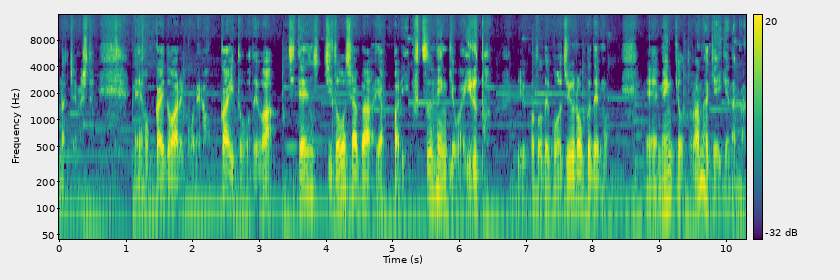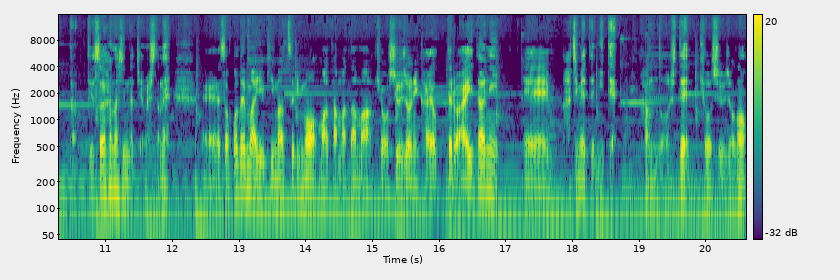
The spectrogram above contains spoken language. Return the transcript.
なっちゃいました。えー、北海道あれこれ。北海道では自転、自動車がやっぱり普通免許がいると。いうことで、56でも、えー、免許を取らなきゃいけなかったっていう、そういう話になっちゃいましたね。えー、そこで、まあ、雪祭りも、まあ、たまたま教習所に通ってる間に、えー、初めて見て感動して教習所の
